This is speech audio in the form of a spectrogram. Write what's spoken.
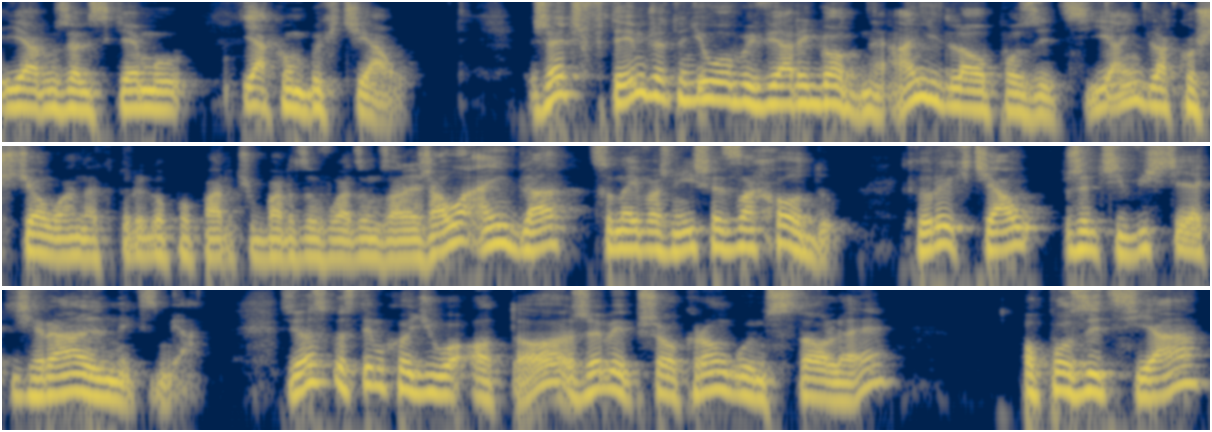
Jaruzelskiemu, jaką by chciał. Rzecz w tym, że to nie byłoby wiarygodne ani dla opozycji, ani dla Kościoła, na którego poparciu bardzo władzom zależało, ani dla, co najważniejsze, Zachodu, który chciał rzeczywiście jakichś realnych zmian. W związku z tym chodziło o to, żeby przy okrągłym stole opozycja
